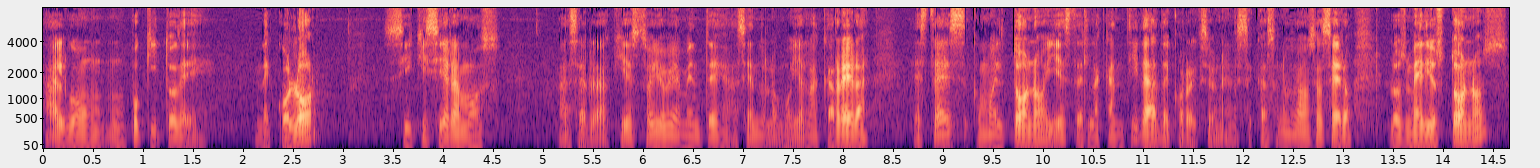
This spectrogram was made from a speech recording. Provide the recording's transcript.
algo un, poquito de, de color. Si quisiéramos hacer, aquí estoy obviamente haciéndolo muy a la carrera. Esta es como el tono y esta es la cantidad de corrección. En este caso nos vamos a cero. Los medios tonos,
